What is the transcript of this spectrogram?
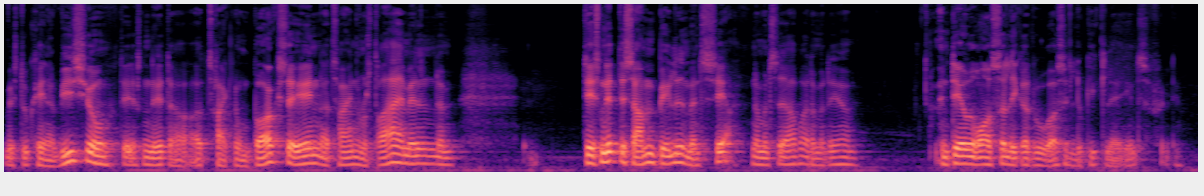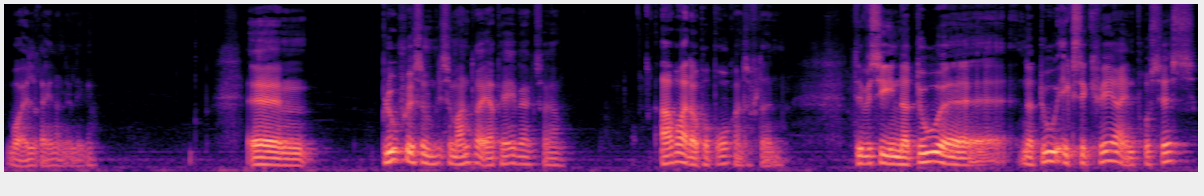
hvis du kender Visio, det er sådan lidt at, at trække nogle bokse ind og tegne nogle streger imellem dem. Det er sådan lidt det samme billede, man ser, når man sidder og arbejder med det her. Men derudover så ligger du også et logiklag ind selvfølgelig, hvor alle reglerne ligger. Øhm, Blue Prism, ligesom andre RPA-værktøjer, arbejder på brugerkontofladen. Det vil sige, når du, øh, når du eksekverer en proces,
